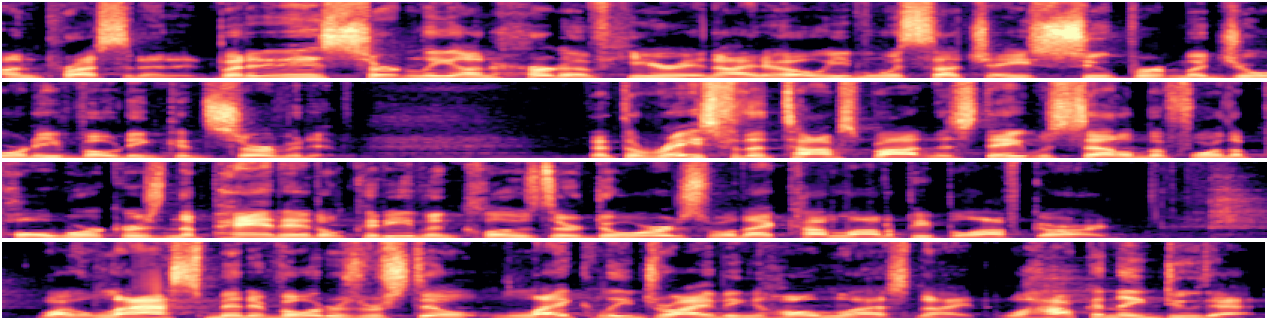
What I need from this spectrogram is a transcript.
unprecedented, but it is certainly unheard of here in Idaho, even with such a super majority voting conservative. That the race for the top spot in the state was settled before the poll workers in the panhandle could even close their doors, well, that caught a lot of people off guard. While the last minute voters were still likely driving home last night. Well, how can they do that?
